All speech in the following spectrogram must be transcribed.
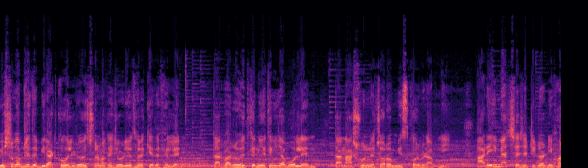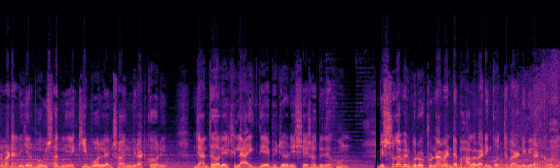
বিশ্বকাপ জিতে বিরাট কোহলি রোহিত শর্মাকে জড়িয়ে ধরে কেঁদে ফেললেন। তারপর রোহিতকে নিয়ে তিনি যা বললেন, তা না শুনলে চরম মিস করবেন আপনি। আর এই ম্যাচ শেষে টি টোয়েন্টি ফরম্যাটে নিজের ভবিষ্যৎ নিয়ে কি বললেন স্বয়ং বিরাট কোহলি? জানতে হলে একটি লাইক দিয়ে ভিডিওটি শেষ অবধি দেখুন। বিশ্বকাপের পুরো টুর্নামেন্টে ভালো ব্যাটিং করতে পারেনি বিরাট কোহলি।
